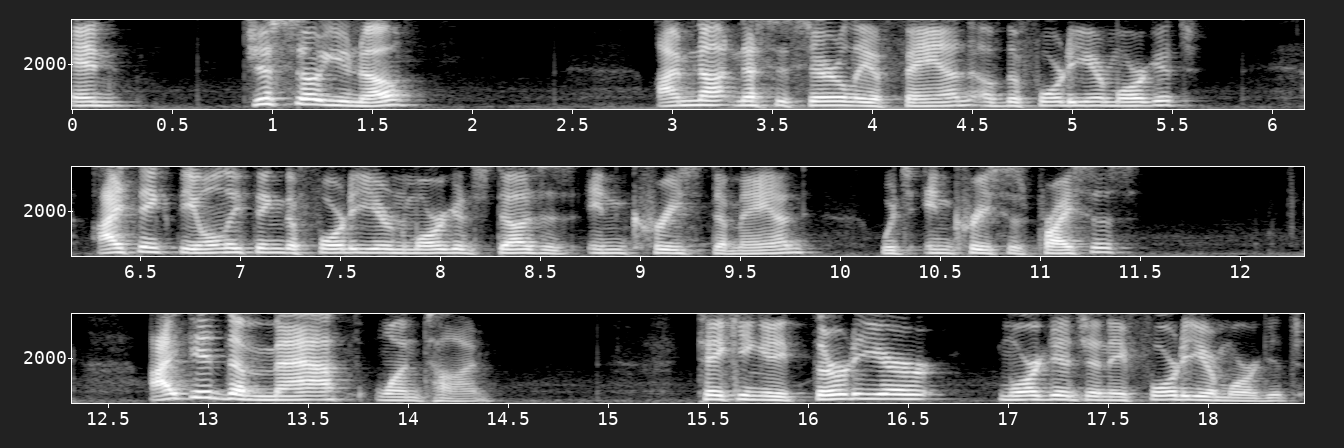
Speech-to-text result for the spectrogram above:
And just so you know, I'm not necessarily a fan of the 40 year mortgage. I think the only thing the 40 year mortgage does is increase demand, which increases prices. I did the math one time, taking a 30 year mortgage and a 40 year mortgage.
